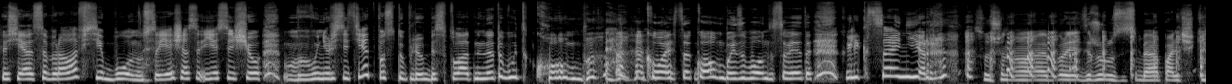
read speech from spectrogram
то есть я собрала все бонусы. Я сейчас, если еще в университет поступлю бесплатно, но это будет комбо. Какое-то комбо из бонусов. Это коллекционер. Слушай, ну я держу за себя пальчики.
